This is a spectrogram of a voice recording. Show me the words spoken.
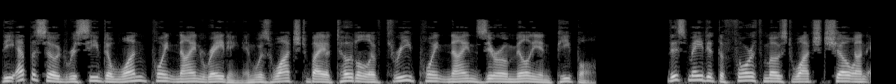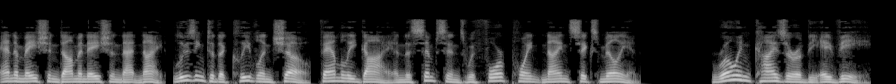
The episode received a 1.9 rating and was watched by a total of 3.90 million people. This made it the fourth most watched show on Animation Domination that night, losing to The Cleveland Show, Family Guy and The Simpsons with 4.96 million. Rowan Kaiser of the AV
